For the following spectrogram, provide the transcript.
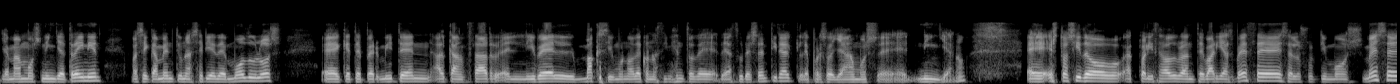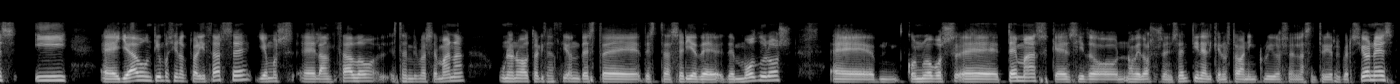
llamamos Ninja Training, básicamente una serie de módulos eh, que te permiten alcanzar el nivel máximo de conocimiento de, Azure Sentinel, que por eso llamamos Ninja. esto ha sido actualizado durante varias veces en los últimos meses y llevaba un tiempo sin actualizarse y hemos lanzado esta misma semana una nueva actualización de, este, de esta serie de, módulos eh, con nuevos eh, temas que han sido novedosos en Sentinel que no estaban incluidos en las anteriores versiones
